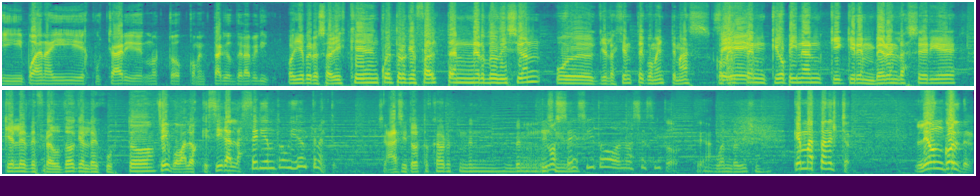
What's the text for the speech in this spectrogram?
y puedan ahí escuchar y nuestros comentarios de la película. Oye, pero ¿sabéis que encuentro que falta en Nerdovisión? Uh, que la gente comente más. Sí. Comenten qué opinan, qué quieren ver en la serie, qué les defraudó, qué les gustó. Sí, pues a los que sigan la serie, evidentemente. Ah, si todos estos cabros ven, ven No sé si todo, no sé si todo. Ya. WandaVision. ¿Quién más está en el chat? León Golder.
